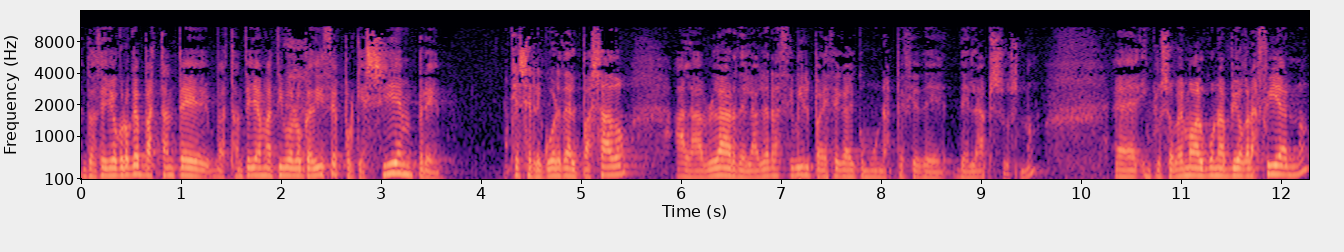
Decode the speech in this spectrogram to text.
Entonces yo creo que es bastante, bastante llamativo lo que dices porque siempre que se recuerda el pasado, al hablar de la guerra civil parece que hay como una especie de, de lapsus, ¿no? Eh, incluso vemos algunas biografías, ¿no?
